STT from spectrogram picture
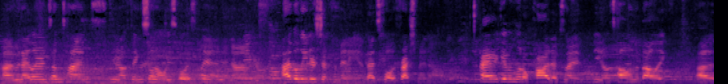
Um, and I learned sometimes, you know, things don't always go as planned. And um, I have a leadership committee that's full of freshmen. I give them little projects and I, you know, tell them about like uh,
